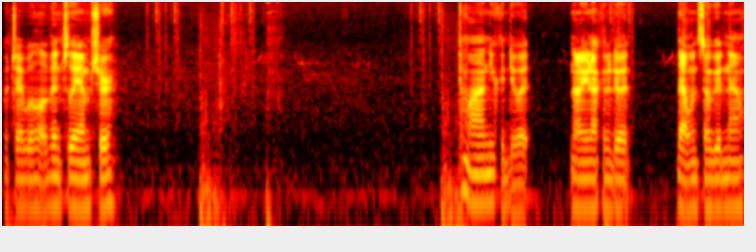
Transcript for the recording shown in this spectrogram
which I will eventually, I'm sure. Come on, you can do it. No, you're not going to do it. That one's no good now.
